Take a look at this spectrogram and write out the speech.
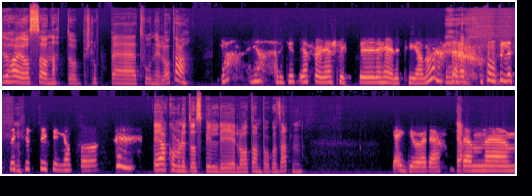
Du har jo også nettopp sluppet to nye låter. Ja, herregud. Jeg føler jeg slipper hele tida nå. Så jeg holder nesten ikke styringa på. Ja, Kommer du til å spille de låtene på konserten? Jeg gjør det. Ja. Den um,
